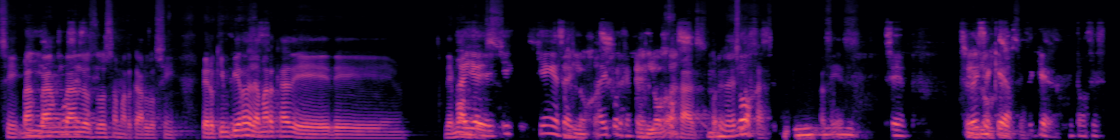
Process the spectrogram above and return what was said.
Sí, van, van, los dos a marcarlo, sí. Pero ¿quién pierde la marca de, de, Montes? ¿Quién es ahí? ahí, por ejemplo. Es Lojas. Es Lojas. Así es. Sí. Pero ahí se queda, se queda. Entonces,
